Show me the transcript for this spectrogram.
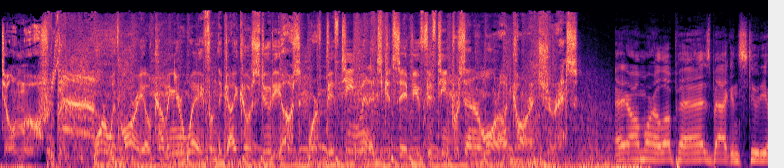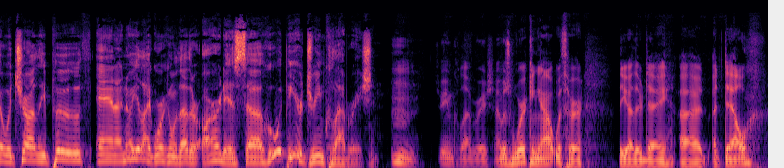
Don't move. More with Mario coming your way from the Geico Studios, where 15 minutes could save you 15% or more on car insurance. Hey, I'm Mario Lopez back in studio with Charlie Puth. And I know you like working with other artists. Uh, who would be your dream collaboration? Dream collaboration. I was working out with her the other day. Uh, Adele.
